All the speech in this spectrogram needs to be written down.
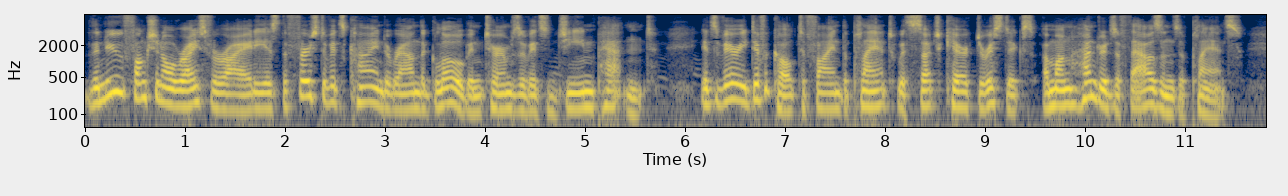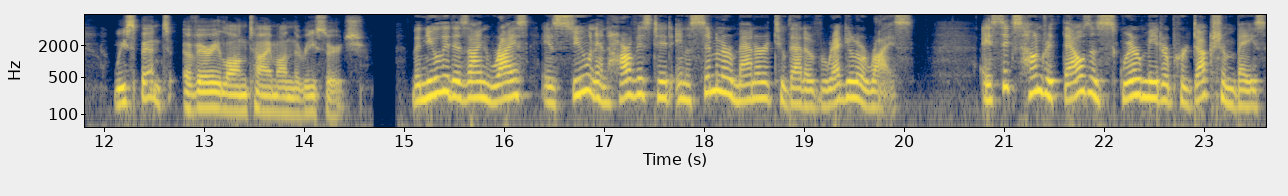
The new functional rice variety is the first of its kind around the globe in terms of its gene patent. It's very difficult to find the plant with such characteristics among hundreds of thousands of plants. We spent a very long time on the research. The newly designed rice is sown and harvested in a similar manner to that of regular rice. A 600,000 square meter production base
